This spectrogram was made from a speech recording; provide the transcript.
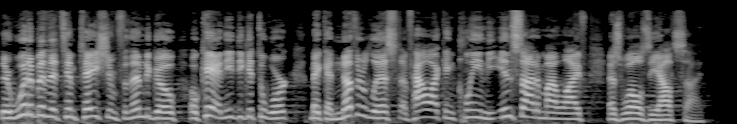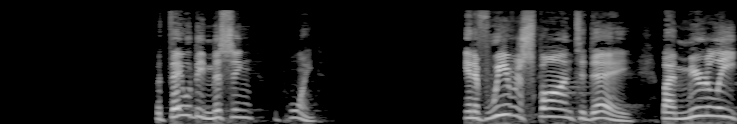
there would have been the temptation for them to go, okay, I need to get to work, make another list of how I can clean the inside of my life as well as the outside. But they would be missing the point. And if we respond today by merely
